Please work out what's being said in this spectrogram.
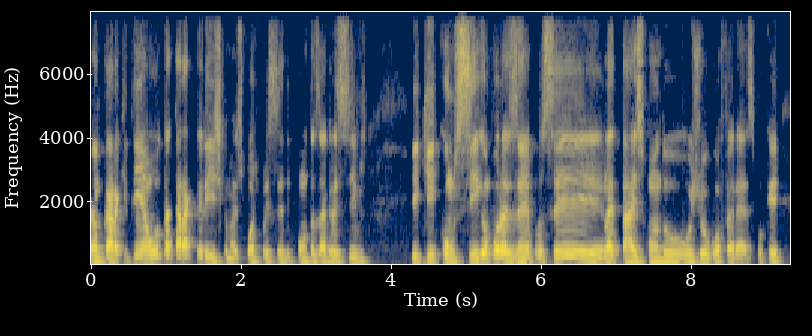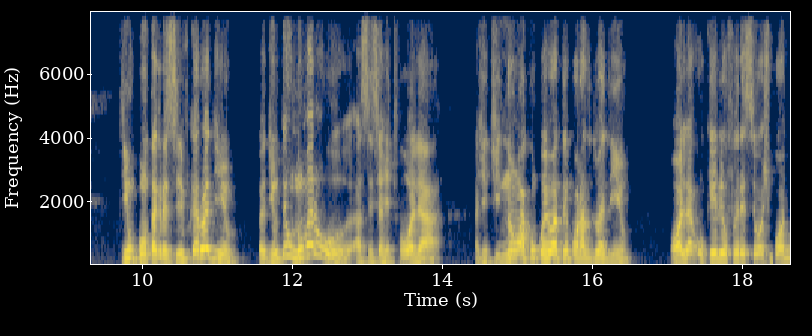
é um cara que tenha outra característica, mas o esporte precisa de pontas agressivos e que consigam, por exemplo, ser letais quando o jogo oferece, porque tinha um ponto agressivo que era o Edinho. O Edinho tem um número, assim, se a gente for olhar, a gente não acompanhou a temporada do Edinho. Olha o que ele ofereceu ao esporte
